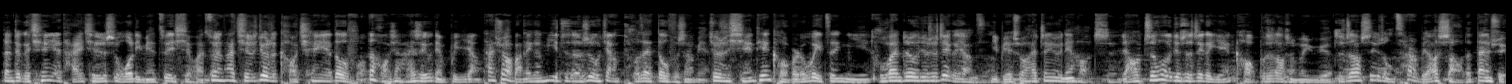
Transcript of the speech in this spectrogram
但这个千叶台其实是我里面最喜欢的，虽然它其实就是烤千叶豆腐，但好像还是有点不一样。它需要把那个秘制的肉酱涂在豆腐上面，就是咸甜口味的味增泥。涂完之后就是这个样子，你别说，还真有点好吃。然后之后就是这个盐烤不知道什么鱼，只知道是一种刺儿比较少的淡水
